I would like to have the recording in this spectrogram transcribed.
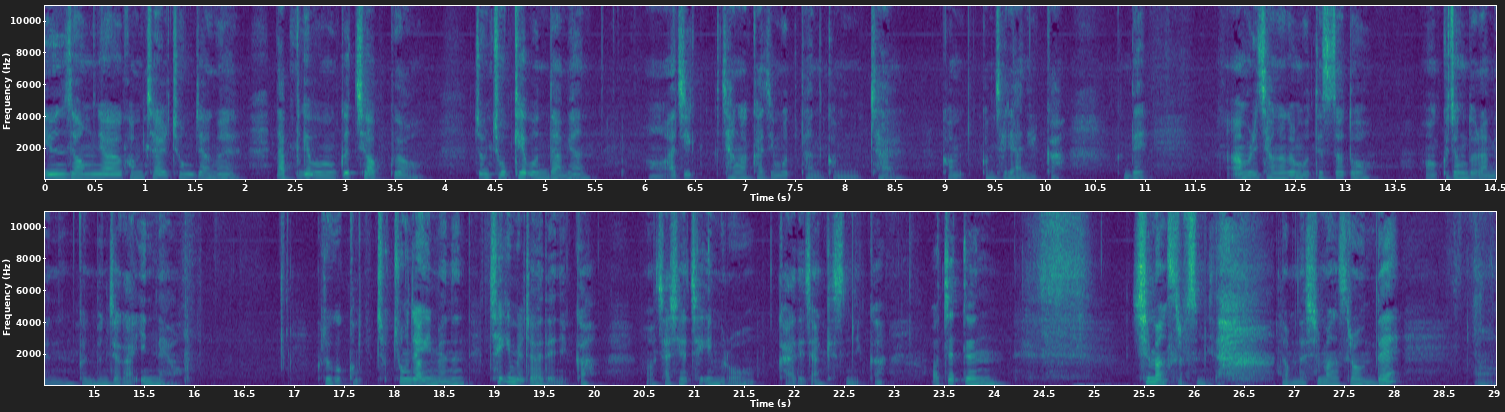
윤석열 검찰총장을 나쁘게 보면 끝이 없고요. 좀 좋게 본다면 어, 아직 장악하지 못한 검찰 검, 검찰이 아닐까. 근데 아무리 장악을 못했어도 어, 그 정도라면 그 문제가 있네요. 그리고 총장이면은 책임을 져야 되니까 어, 자신의 책임으로 가야 되지 않겠습니까? 어쨌든 실망스럽습니다. 너무나 실망스러운데 어,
